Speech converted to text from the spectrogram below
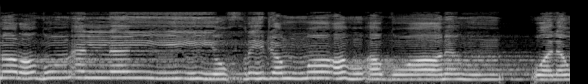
مرض أن لن يخرج الله أضوانهم ولو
